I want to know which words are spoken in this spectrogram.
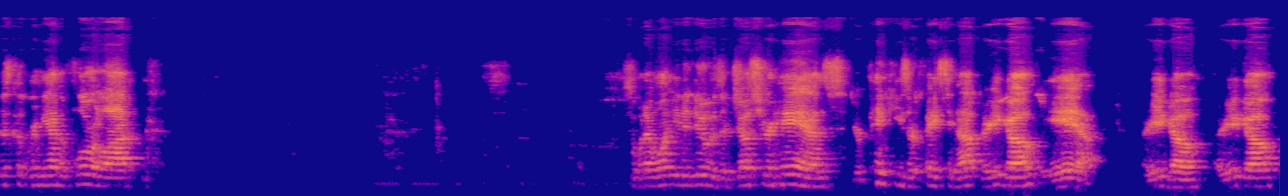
Just because we're going to be on the floor a lot. So what I want you to do is adjust your hands. Your pinkies are facing up. There you go. Yeah. There you go. There you go.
